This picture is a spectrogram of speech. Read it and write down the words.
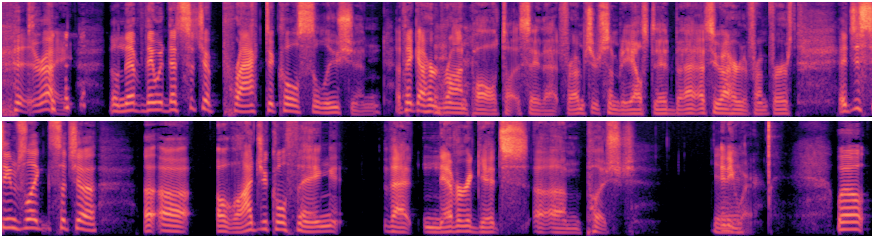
right. They'll never. They would. That's such a practical solution. I think I heard Ron Paul ta say that. For I'm sure somebody else did, but that's who I heard it from first. It just seems like such a a, a, a logical thing that never gets uh, um, pushed Yeah. anywhere. Well,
